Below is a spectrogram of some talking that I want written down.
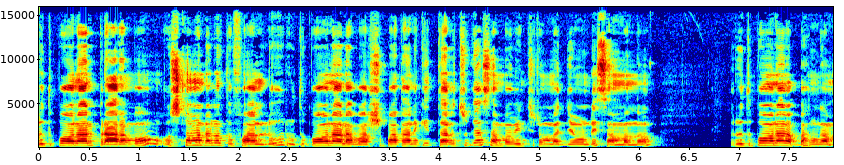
ఋతుపవనాల ప్రారంభం ఉష్ణమండల తుఫాన్లు ఋతుపవనాల వర్షపాతానికి తరచుగా సంభవించడం మధ్య ఉండే సంబంధం ఋతుపవనాల భంగం.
